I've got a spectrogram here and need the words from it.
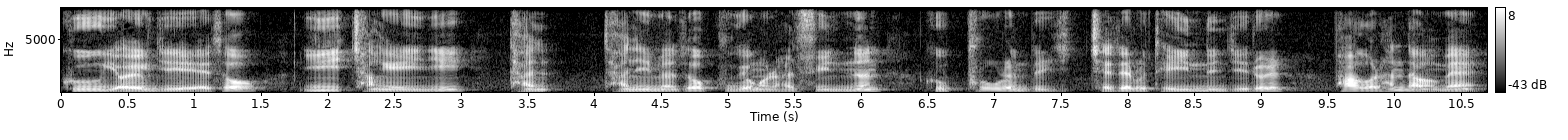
그 여행지에서 이 장애인이 다, 다니면서 구경을 할 수 있는 그 프로그램들이 제대로 돼 있는지를 파악을 한 다음에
